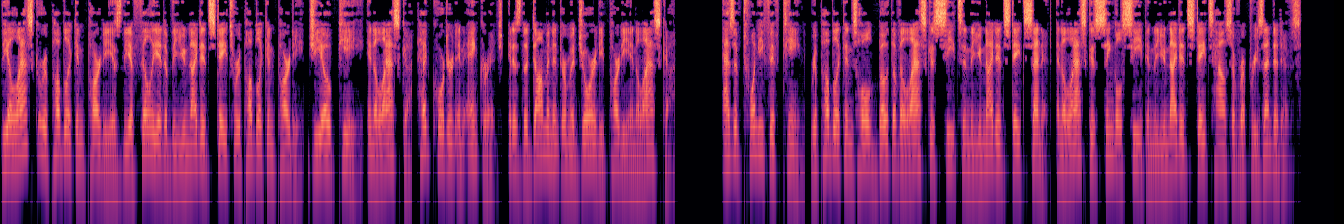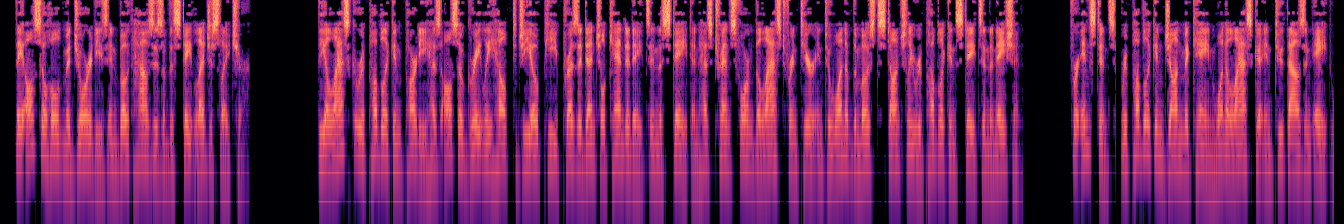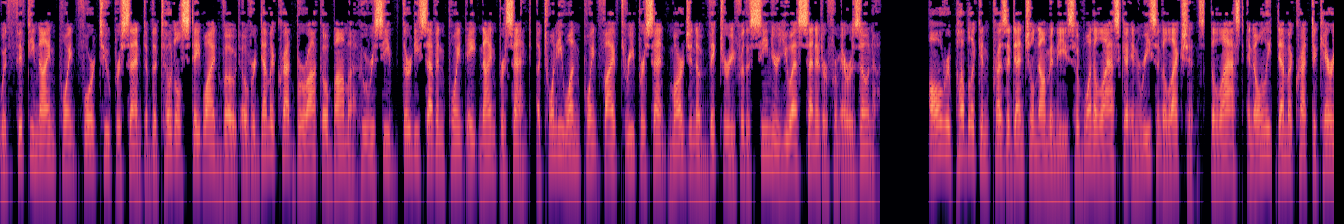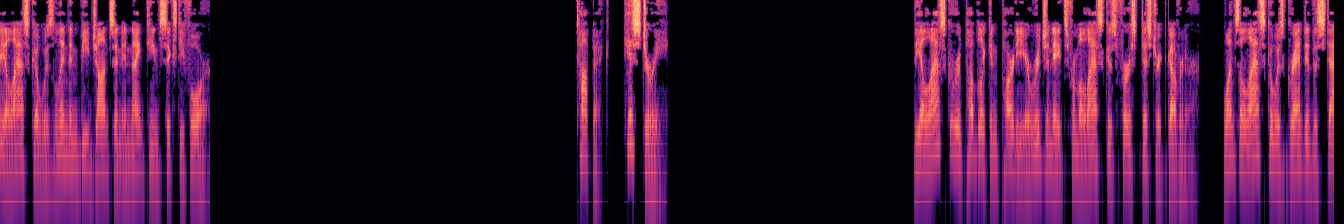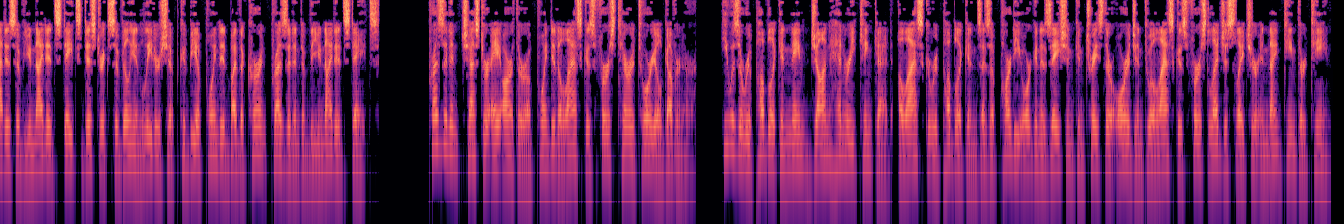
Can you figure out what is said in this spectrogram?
The Alaska Republican Party is the affiliate of the United States Republican Party (GOP) in Alaska, headquartered in Anchorage. It is the dominant or majority party in Alaska. As of 2015, Republicans hold both of Alaska's seats in the United States Senate, and Alaska's single seat in the United States House of Representatives. They also hold majorities in both houses of the state legislature. The Alaska Republican Party has also greatly helped GOP presidential candidates in the state and has transformed the last frontier into one of the most staunchly Republican states in the nation. For instance, Republican John McCain won Alaska in 2008 with 59.42% of the total statewide vote over Democrat Barack Obama who received 37.89%, a 21.53% margin of victory for the senior U.S. Senator from Arizona. All Republican presidential nominees have won Alaska in recent elections. The last and only Democrat to carry Alaska was Lyndon B. Johnson in 1964. Topic: History. The Alaska Republican Party originates from Alaska's 1st District Governor. Once Alaska was granted the status of United States District civilian leadership could be appointed by the current President of the United States. President Chester A. Arthur appointed Alaska's first territorial governor. He was a Republican named John Henry Kinkead. Alaska Republicans as a party organization can trace their origin to Alaska's first legislature in 1913.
